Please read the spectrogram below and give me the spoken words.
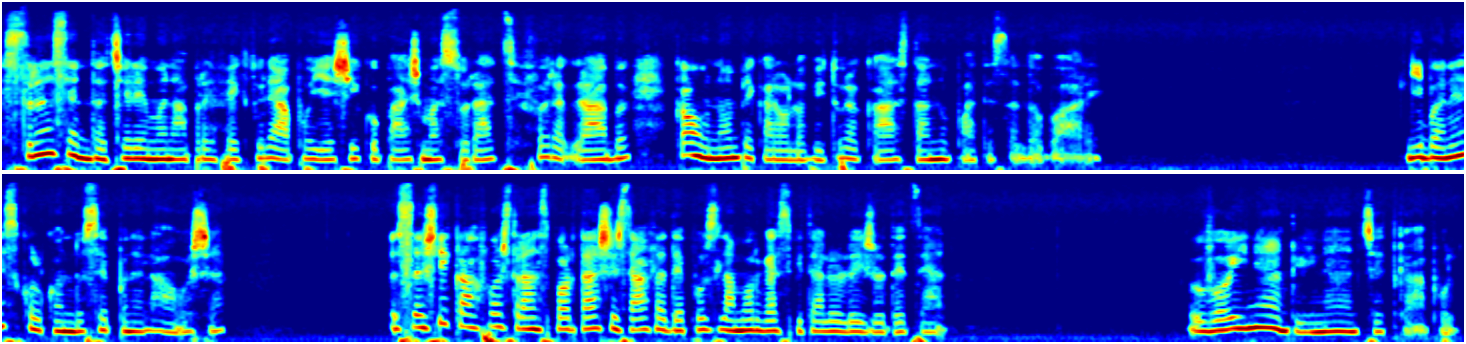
Strânse în tăcere mâna prefectului, apoi ieși cu pași măsurați, fără grabă, ca un om pe care o lovitură ca asta nu poate să-l doboare. Ghibănescul conduse până la ușă. Să știi că a fost transportat și se află depus la morga spitalului județean. Voinea înclină încet capul.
